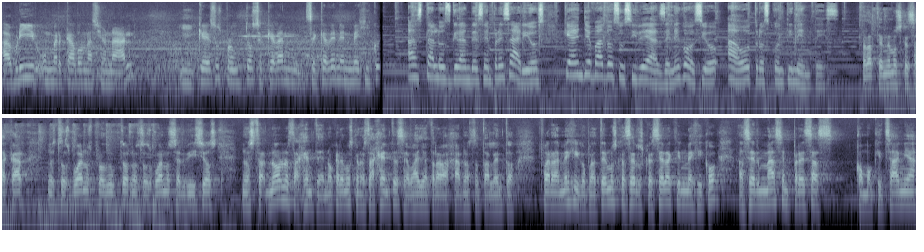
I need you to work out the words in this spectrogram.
abrir un mercado nacional y que esos productos se, quedan, se queden en México. Hasta los grandes empresarios que han llevado sus ideas de negocio a otros continentes. Ahora tenemos que sacar nuestros buenos productos, nuestros buenos servicios, nuestra, no nuestra gente, no queremos que nuestra gente se vaya a trabajar nuestro talento fuera de México, pero tenemos que hacerlos crecer aquí en México, hacer más empresas como Kitsania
